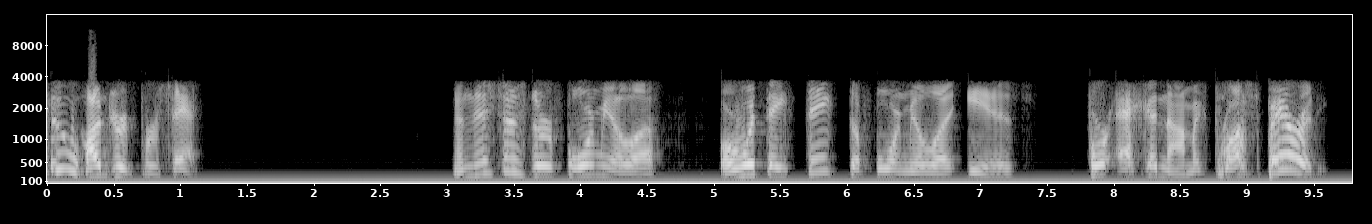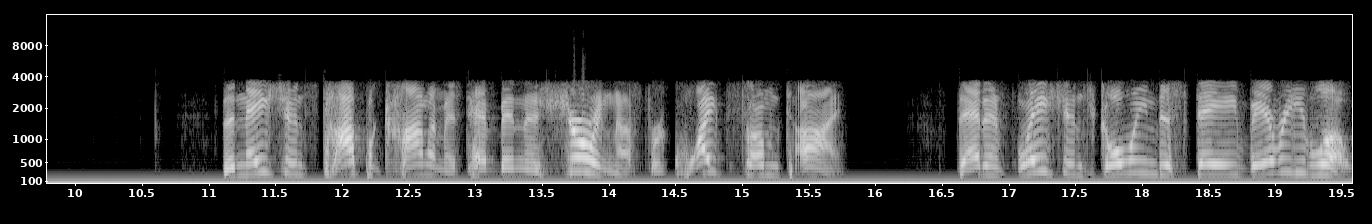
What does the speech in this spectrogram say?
two hundred percent, and this is their formula, or what they think the formula is for economic prosperity. The nation's top economists have been assuring us for quite some time that inflation's going to stay very low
